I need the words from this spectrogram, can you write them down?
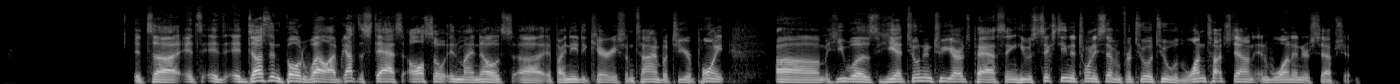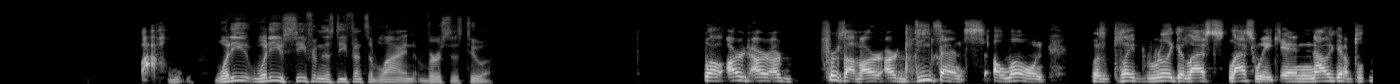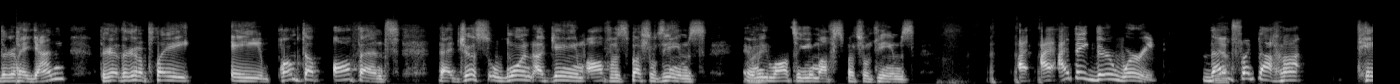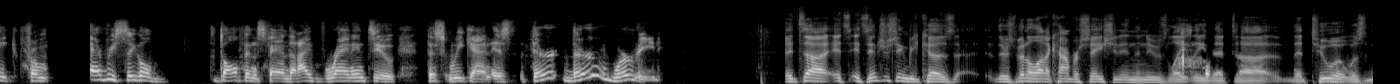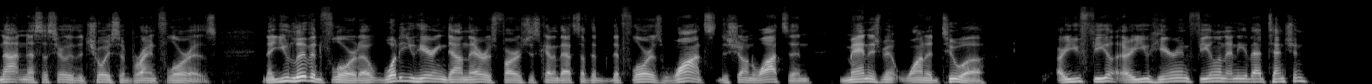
It's uh it's it, it doesn't bode well. I've got the stats also in my notes uh if I need to carry some time, but to your point, um he was he had 202 yards passing. He was 16 to 27 for 202 with one touchdown and one interception. Wow. What do you what do you see from this defensive line versus Tua? Well, our our, our first off, our, our defense alone was played really good last last week, and now he's gonna they're gonna play again. They're gonna, they're gonna play a pumped up offense that just won a game off of special teams, and we lost a game off special teams. I, I, I think they're worried. That's like the hot take from every single Dolphins fan that I've ran into this weekend is they're they're worried. It's uh it's it's interesting because there's been a lot of conversation in the news lately that uh that Tua was not necessarily the choice of Brian Flores. Now you live in Florida. What are you hearing down there as far as just kind of that stuff that, that Flores wants Deshaun Watson, management wanted Tua. Are you feel are you hearing feeling any of that tension?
